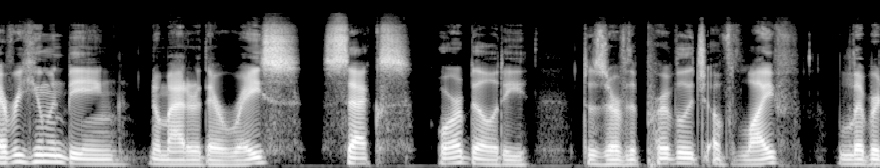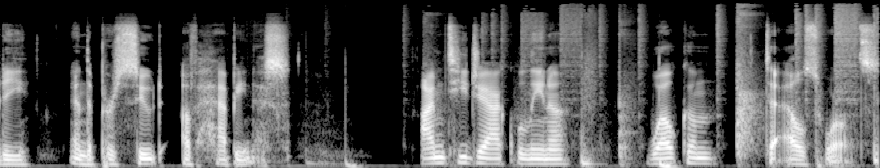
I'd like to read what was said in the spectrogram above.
Every human being, no matter their race, sex, or ability, deserve the privilege of life, liberty, and the pursuit of happiness. I'm TJ Aquilina. Welcome to Elseworlds.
